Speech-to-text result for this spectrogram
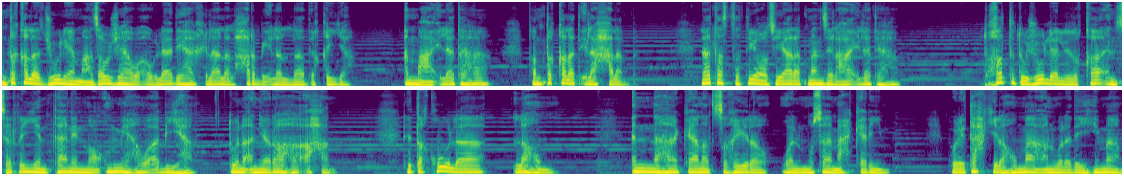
انتقلت جوليا مع زوجها وأولادها خلال الحرب إلى اللاذقية. أما عائلتها فانتقلت إلى حلب. لا تستطيع زيارة منزل عائلتها. تخطط جوليا للقاء سري ثان مع أمها وأبيها دون أن يراها أحد لتقول لهم أنها كانت صغيرة والمسامح كريم ولتحكي لهما عن ولديهما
